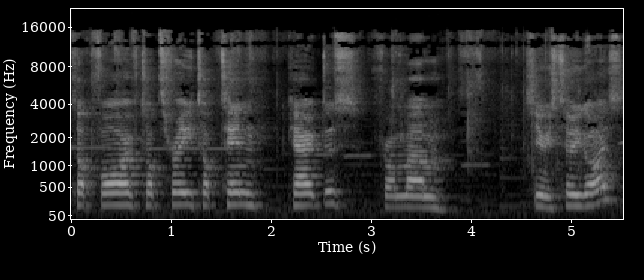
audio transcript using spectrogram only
top five, top three, top 10 characters from um, Series 2, guys.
